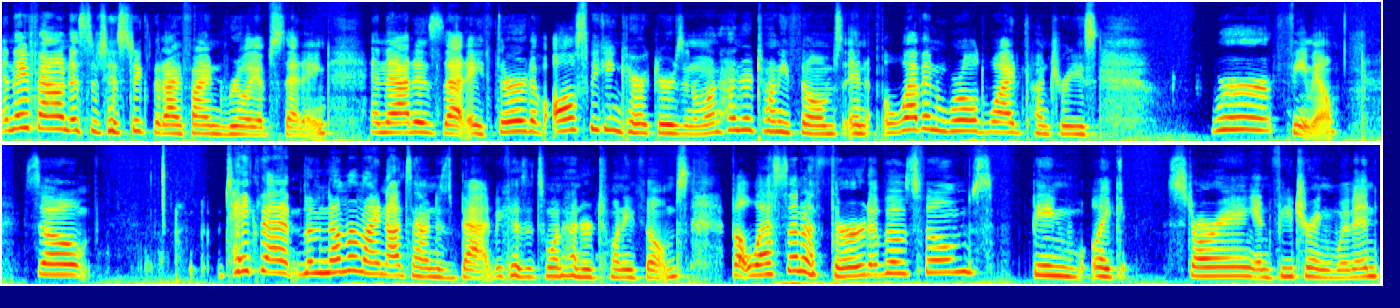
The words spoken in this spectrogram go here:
and they found a statistic that I find really upsetting, and that is that a third of all speaking characters in 120 films in 11 worldwide countries were female. So take that the number might not sound as bad because it's 120 films, but less than a third of those films being like starring and featuring women,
